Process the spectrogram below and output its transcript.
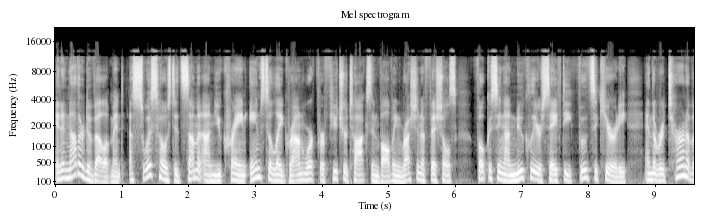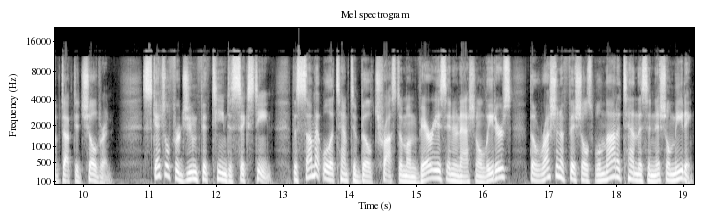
In another development, a Swiss-hosted summit on Ukraine aims to lay groundwork for future talks involving Russian officials, focusing on nuclear safety, food security, and the return of abducted children. Scheduled for June 15 to 16, the summit will attempt to build trust among various international leaders, though Russian officials will not attend this initial meeting.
